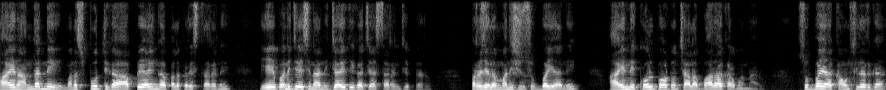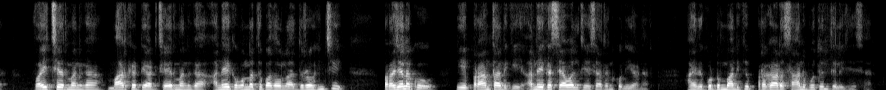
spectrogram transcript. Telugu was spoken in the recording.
ఆయన అందరినీ మనస్ఫూర్తిగా ఆప్యాయంగా పలకరిస్తారని ఏ పని చేసినా నిజాయితీగా చేస్తారని చెప్పారు. ప్రజల మనిషి సుబ్బయ్య అని ఆయన్ని కోల్పోవడం చాలా బాధాకరమన్నారు. సుబ్బయ్య కౌన్సిలర్గా వైస్ చైర్మన్గా మార్కెట్ యార్డ్ చైర్మన్గా అనేక ఉన్నత పదవులు అధిరోహించి ప్రజలకు ఈ ప్రాంతానికి అనేక సేవలు చేశారని కొనియాడారు. ఆయన కుటుంబానికి ప్రగాఢ సానుభూతిని తెలియజేశారు.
